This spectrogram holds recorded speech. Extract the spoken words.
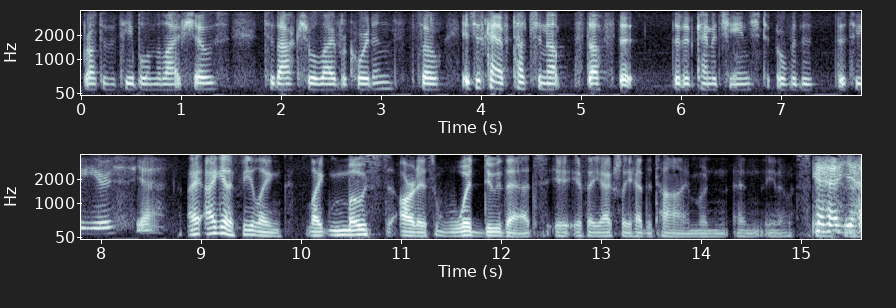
brought to the table in the live shows to the actual live recordings. So it's just kind of touching up stuff that that had kind of changed over the the two years. Yeah. I, I, get a feeling like most artists would do that if they actually had the time and and you know space. Yeah,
